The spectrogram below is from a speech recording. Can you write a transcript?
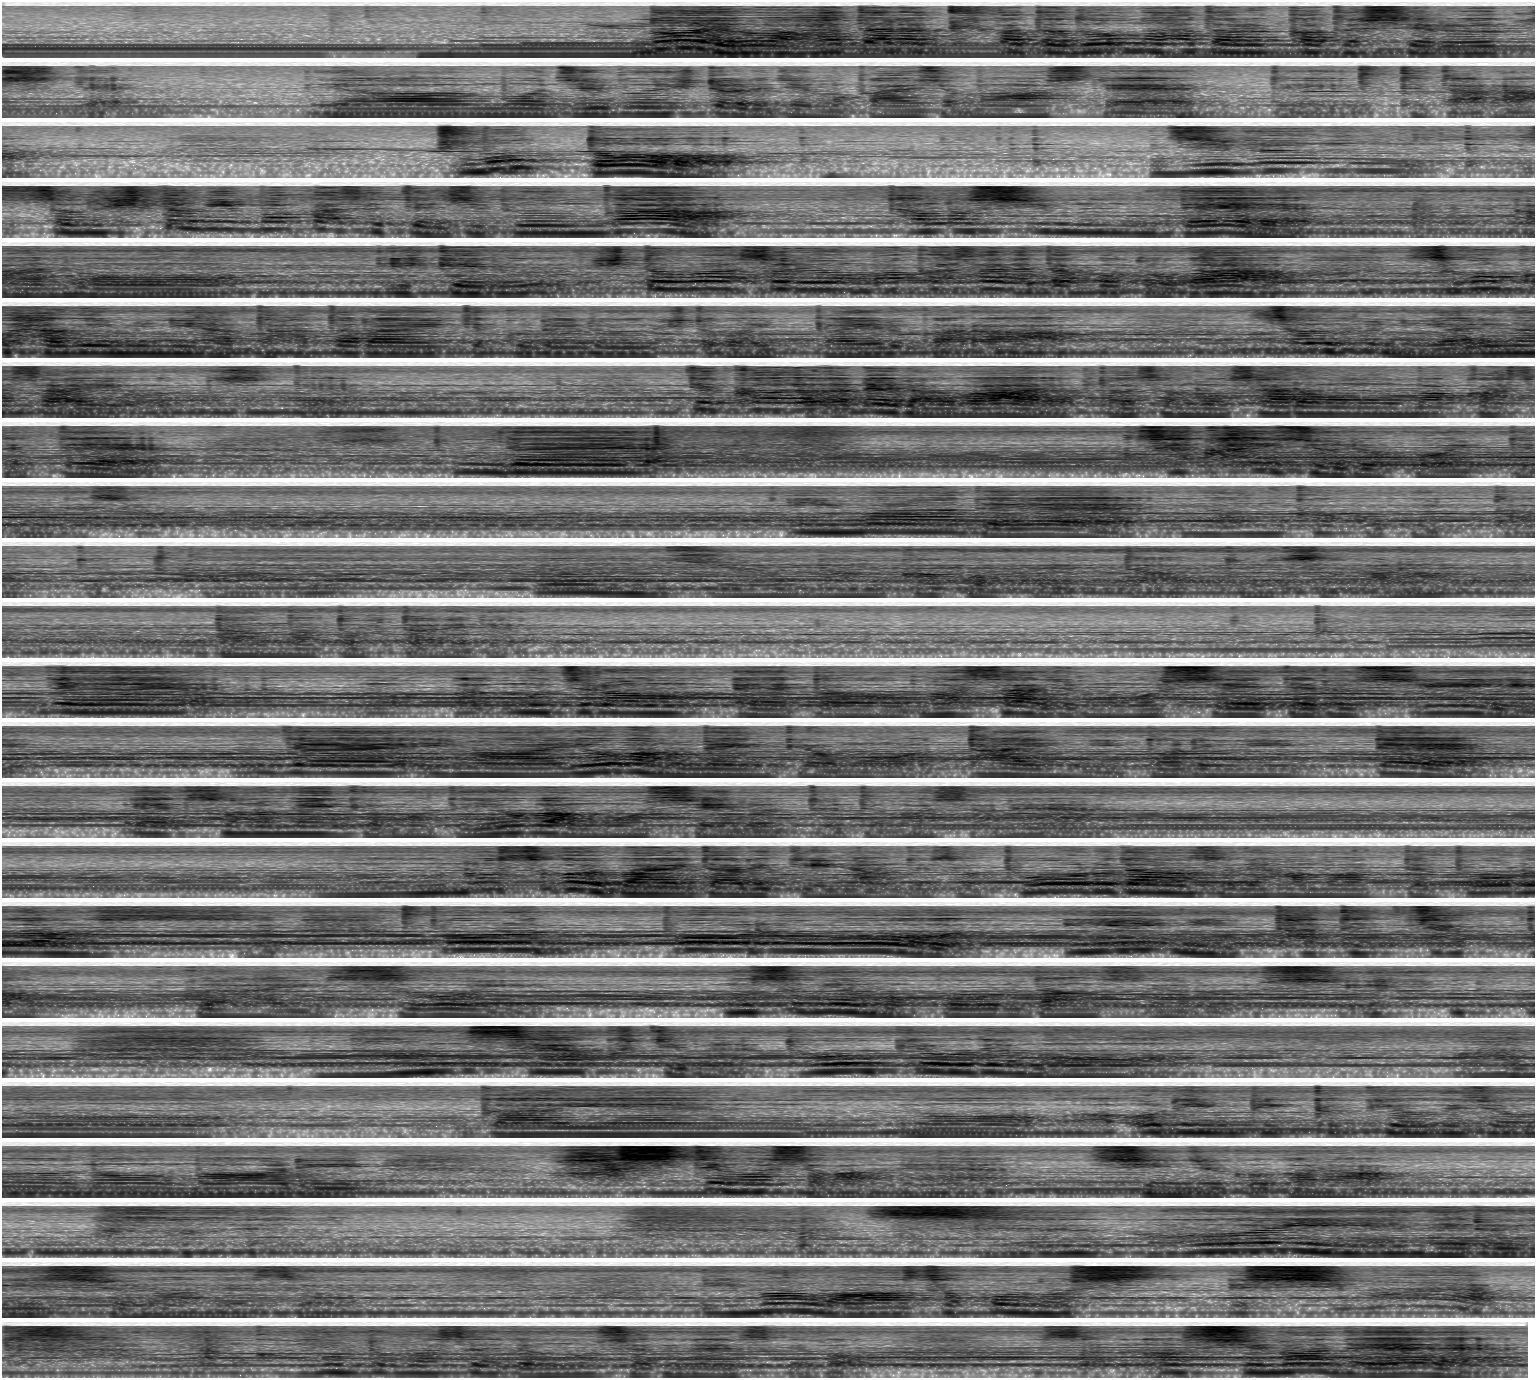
ノエは働き方どんな働き方してる?」っつって「いやもう自分一人でも会社回して」って言ってたらもっと自分その人に任せて自分が楽しんであのいける。人はそれを任されたことがすごく励みになって働いてくれる人がいっぱいいるからそういうふうにやりなさいよっつって。で彼らはやっぱりそのサロンを任せてで世界中旅行行ってるんですよ。今で何カ国行ったって言ったかな40何カ国行ったって言ってたかな？旦那と2人で。でももちろん、えーと、マッサージも教えてるしで今ヨガの免許もタイに取りに行って、えー、その免許を持ってヨガも教えるって言ってましたね。ものすごいバイタリティなんですよ。ポールダンスにはまってポールダンスポールポールを家に建てちゃったぐらいすごい娘もポールダンスやるし なんせアクティブね。東京でもあの外苑のオリンピック競技場の周り走ってましたからね。新宿から。すごいエネルギッシュなんですよ。今はあそこの島やなんか本当忘れて申し訳ないですけどその島で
